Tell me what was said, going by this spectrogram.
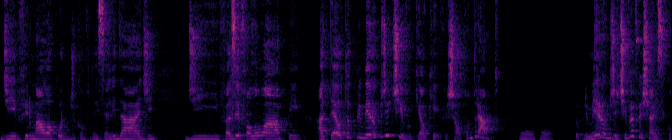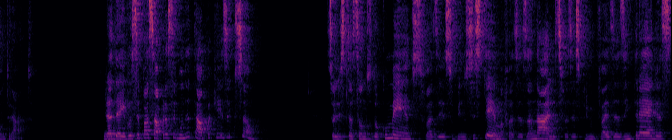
de firmar um acordo de confidencialidade, de fazer follow-up, até o teu primeiro objetivo, que é o quê? Fechar um contrato. Uhum. O primeiro objetivo é fechar esse contrato. Para daí você passar para a segunda etapa, que é a execução. Solicitação dos documentos, fazer subir no sistema, fazer as análises, fazer as, fazer as entregas,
